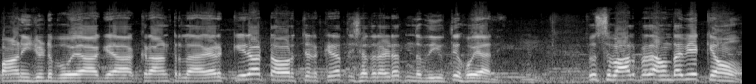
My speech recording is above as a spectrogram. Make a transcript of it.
ਪਾਣੀ ਚ ਡਬੋਇਆ ਗਿਆ, ਕਰੰਟ ਲਾਇਆ ਗਿਆ। ਕਿਹੜਾ ਟੌਰਚਰ, ਕਿਹੜਾ ਤਸ਼ੱਦਦ ਜਿਹੜਾ ਨਵਦੀਪ ਤੇ ਹੋਇਆ ਨਹੀਂ? ਤੋ ਸਵਾਲ ਪੈਦਾ ਹੁੰਦਾ ਵੀ ਇਹ ਕਿਉਂ?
